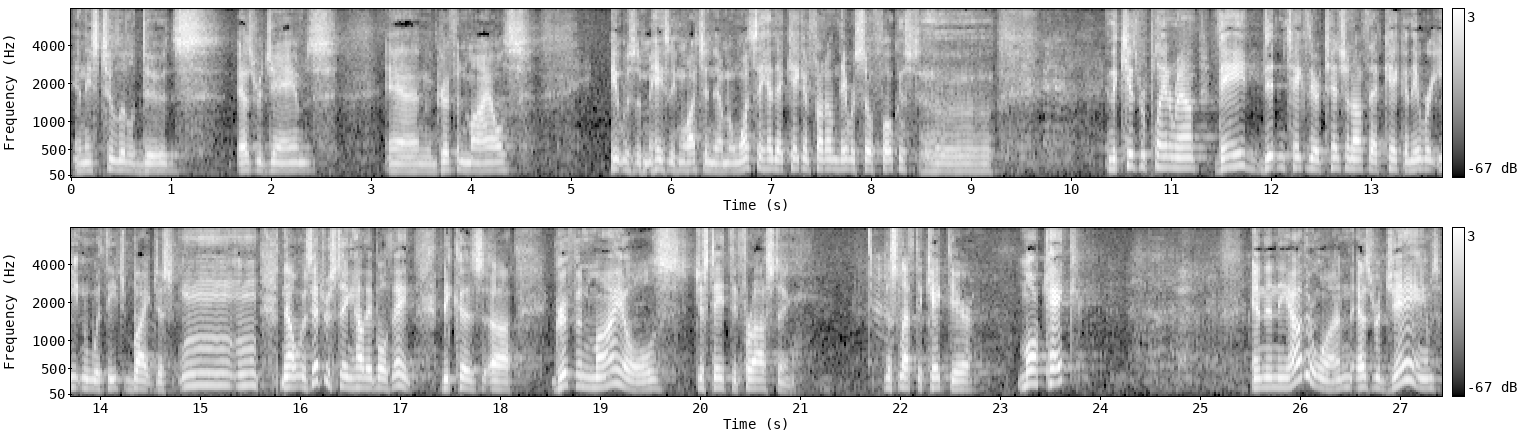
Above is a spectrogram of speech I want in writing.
And these two little dudes, Ezra James and Griffin Miles, it was amazing watching them. And once they had that cake in front of them, they were so focused. Uh, and the kids were playing around. They didn't take their attention off that cake, and they were eating with each bite, just mm, mm. Now, it was interesting how they both ate because uh, Griffin Miles just ate the frosting, just left the cake there. More cake? And then the other one, Ezra James,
